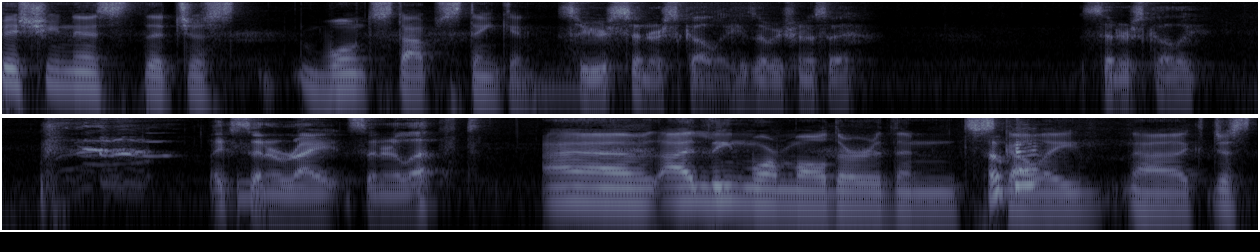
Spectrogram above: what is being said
fishiness that just won't stop stinking. So you're center Scully. Is that what you're trying to say? Center Scully. like center right, center left. Uh, I lean more Mulder than Scully. Uh, just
